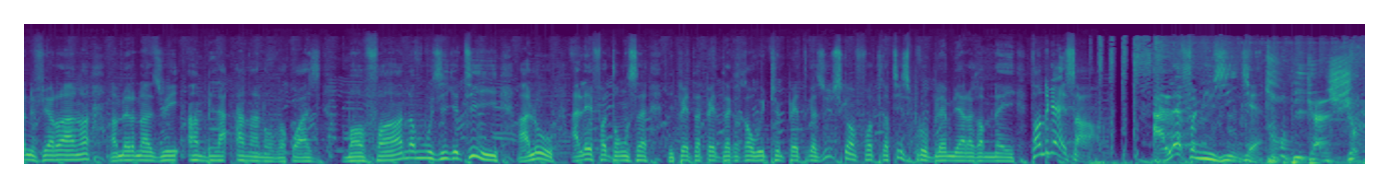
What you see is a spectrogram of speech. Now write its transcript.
nfiarana amiaranazy oe ambla agnanaova ko azy mafana mozike aty allô alefa danse ipetapetaka kahoetry mipetaka jusqu'unfotaka tsisy problème miaraka aminay tandrinasa alefa musike tropicalsho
